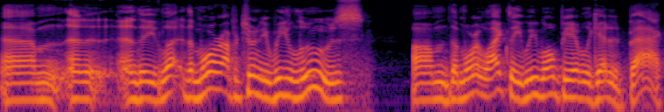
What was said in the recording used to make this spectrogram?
Um, and and the, the more opportunity we lose, um, the more likely we won't be able to get it back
